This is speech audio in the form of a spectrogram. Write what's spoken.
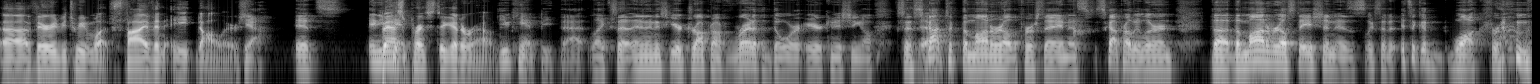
uh, varied between what five and eight dollars. Yeah, it's and you best price to get around. you can't beat that. Like so, and then it's you're dropped off right at the door, air conditioning. All so Scott took the monorail the first day, and as Scott probably learned, the the monorail station is like I said, it's a good walk from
